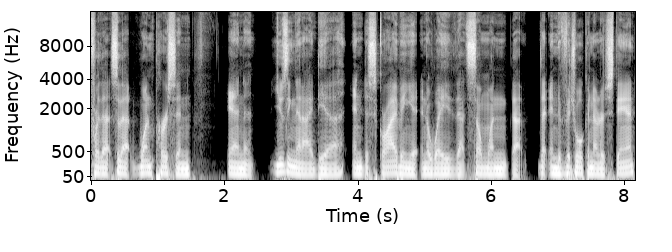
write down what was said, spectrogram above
for that so that one person and using that idea and describing it in a way that someone that that individual can understand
